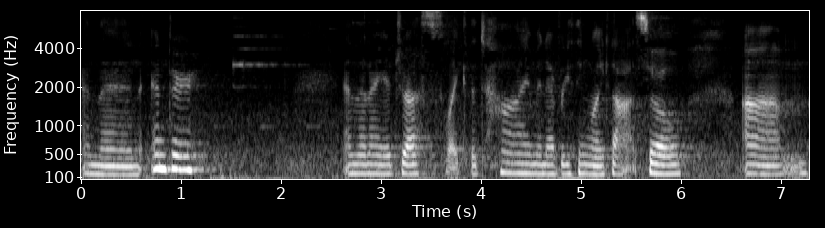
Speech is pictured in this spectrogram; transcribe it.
and then enter and then I adjust like the time and everything like that. So um,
